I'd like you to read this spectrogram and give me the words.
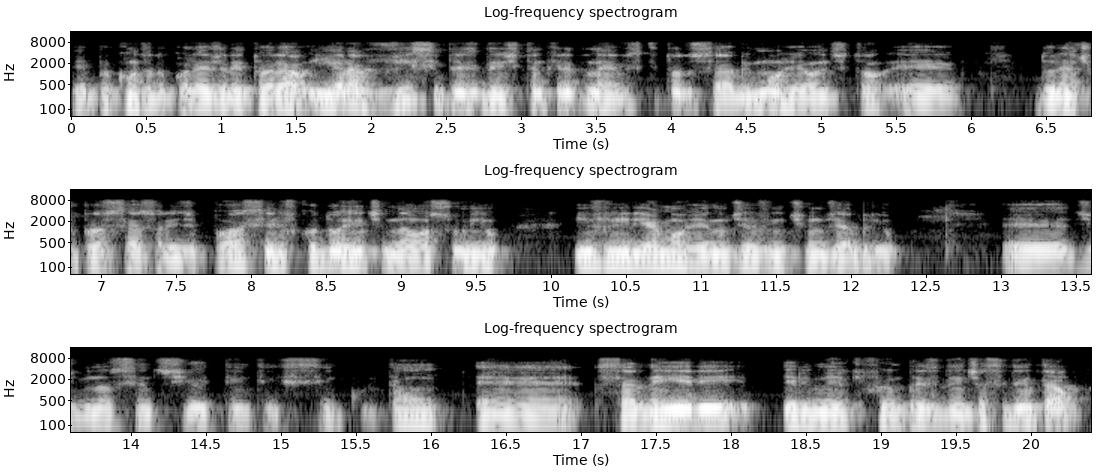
eh, por conta do colégio eleitoral e era vice-presidente Tancredo Neves, que todos sabem morreu antes eh, durante o processo ali de posse, ele ficou doente, não assumiu e viria a morrer no dia 21 de abril eh, de 1985. Então, eh, Sarney ele ele meio que foi um presidente acidental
